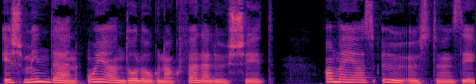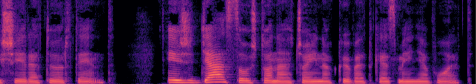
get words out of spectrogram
és minden olyan dolognak felelőssét, amely az ő ösztönzésére történt, és gyászos tanácsainak következménye volt.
